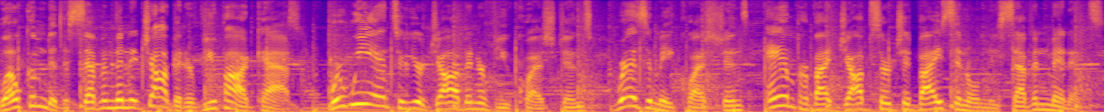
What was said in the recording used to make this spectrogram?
Welcome to the 7 Minute Job Interview Podcast, where we answer your job interview questions, resume questions, and provide job search advice in only 7 minutes.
